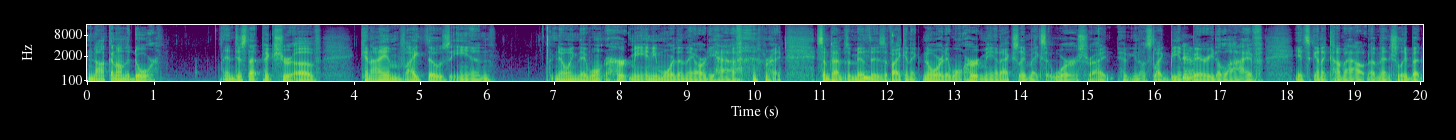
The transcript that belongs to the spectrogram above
knocking on the door, and just that picture of can I invite those in knowing they won't hurt me any more than they already have, right? Sometimes the myth mm-hmm. is if I can ignore it, it won't hurt me. It actually makes it worse, right? You know, it's like being yeah. buried alive. It's going to come out eventually. But,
